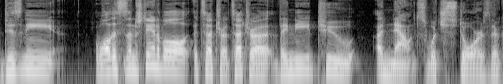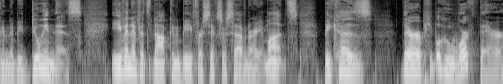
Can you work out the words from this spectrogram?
Disney, while this is understandable, etc., etc., they need to announce which stores they're going to be doing this, even if it's not going to be for six or seven or eight months, because there are people who work there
